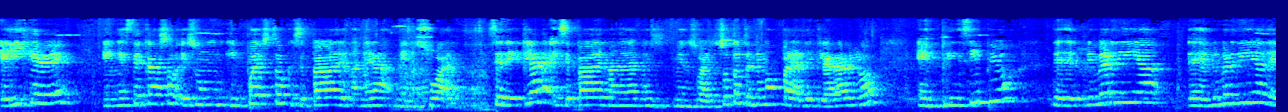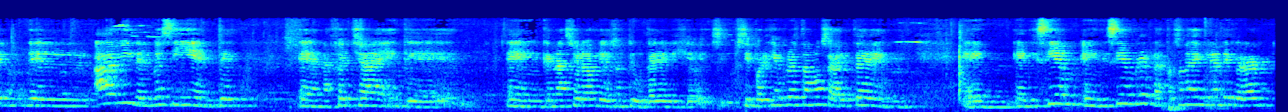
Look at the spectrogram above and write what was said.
el IGB, en este caso, es un impuesto que se paga de manera mensual. Se declara y se paga de manera mensual. Nosotros tenemos para declararlo, en principio, desde el primer día, desde el primer día del, del hábil del mes siguiente, en la fecha en que, en que nació la obligación tributaria IGB. Si, si por ejemplo estamos ahorita en en, en, diciembre, en diciembre las personas que quieran declarar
